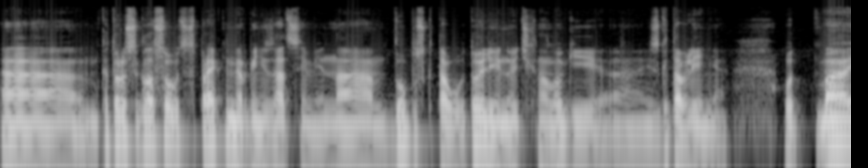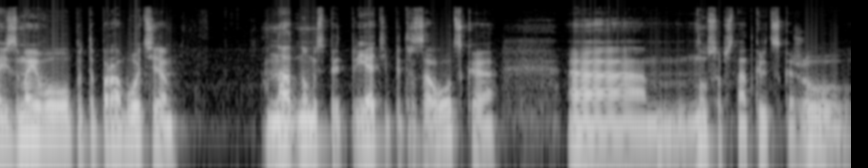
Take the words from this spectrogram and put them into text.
эм, которые согласовываются с проектными организациями на допуск того, той или иной технологии э, изготовления. Вот. А из моего опыта по работе на одном из предприятий Петрозаводска – ну, собственно, открыто скажу,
